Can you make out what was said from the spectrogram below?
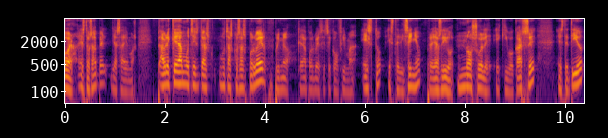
bueno, esto es Apple, ya sabemos. Habré quedan muchas, muchas cosas por ver. Primero, queda por ver si se confirma esto, este diseño. Pero ya os digo, no suele equivocarse este tío.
